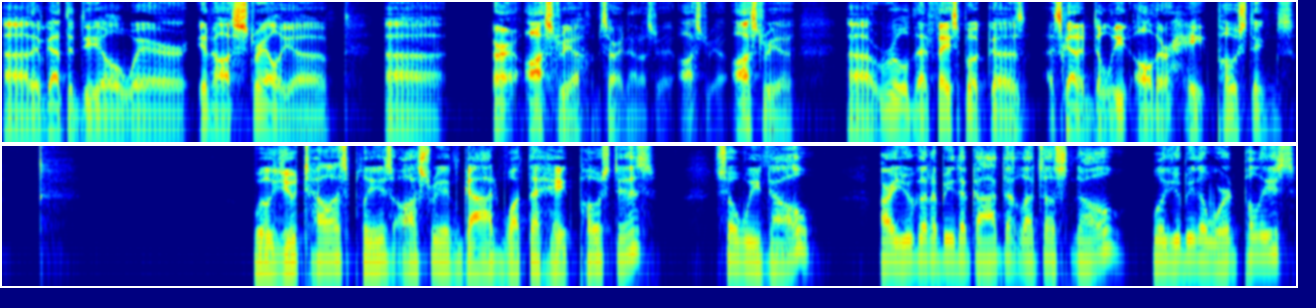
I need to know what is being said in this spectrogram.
uh, they've got the deal where in Australia uh, or Austria, I'm sorry, not Australia, Austria, Austria uh, ruled that Facebook uh, has got to delete all their hate postings. Will you tell us, please, Austrian God, what the hate post is, so we know? Are you going to be the God that lets us know? Will you be the word police,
